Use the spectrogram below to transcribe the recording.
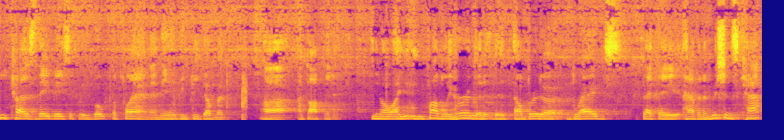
Because they basically wrote the plan, and the NDP government uh, adopted it. You know, you probably heard that, that Alberta brags that they have an emissions cap.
